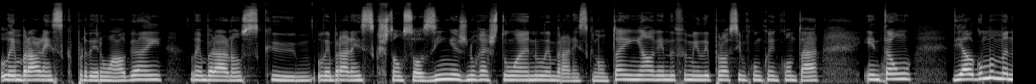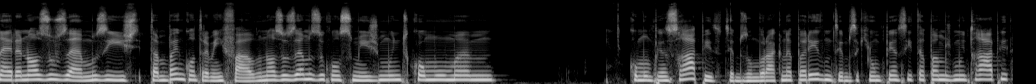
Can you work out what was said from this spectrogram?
lembrarem-se que perderam alguém, lembraram-se que lembrarem-se que estão sozinhas no resto do ano, lembrarem-se que não têm alguém da família próximo com quem contar. Então, de alguma maneira nós usamos e isto também contra mim falo, nós usamos o consumismo muito como uma como um penso rápido. Temos um buraco na parede, metemos aqui um penso e tapamos muito rápido,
